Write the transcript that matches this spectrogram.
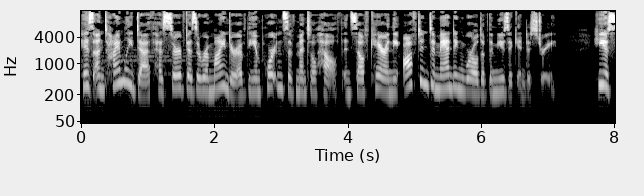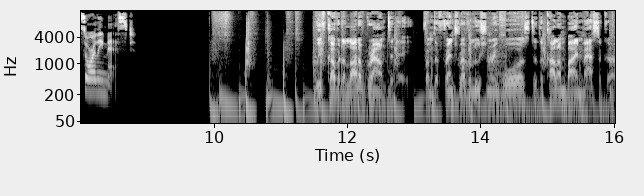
His untimely death has served as a reminder of the importance of mental health and self care in the often demanding world of the music industry. He is sorely missed. We've covered a lot of ground today, from the French Revolutionary Wars to the Columbine Massacre,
